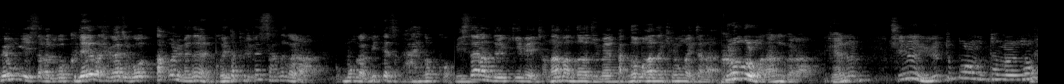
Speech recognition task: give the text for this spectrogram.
배운 게 있어가지고 그대로 해가지고 딱 올리면은 거의 다 free pass 하는 거라 뭔가 밑에서 다 해놓고 윗사람들끼리 전화만 넣어주면 딱 넘어가는 경우가 있잖아. 그런 걸 원하는 거라. 걔는 지는 일 똑바로 못하면서 응?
